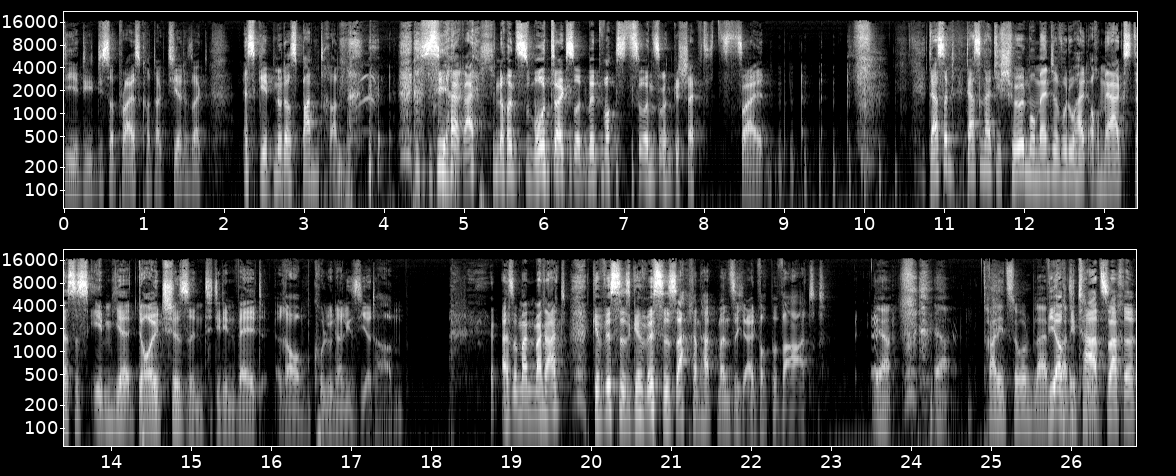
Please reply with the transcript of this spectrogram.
die, die, die Surprise kontaktiert und sagt, es geht nur das Band ran. Sie erreichen uns montags und mittwochs zu unseren Geschäftszeiten. Das sind, das sind halt die schönen Momente, wo du halt auch merkst, dass es eben hier Deutsche sind, die den Weltraum kolonialisiert haben. Also man, man hat gewisse, gewisse Sachen hat man sich einfach bewahrt. Ja, ja. Tradition bleibt. Wie auch Tradition. die Tatsache,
